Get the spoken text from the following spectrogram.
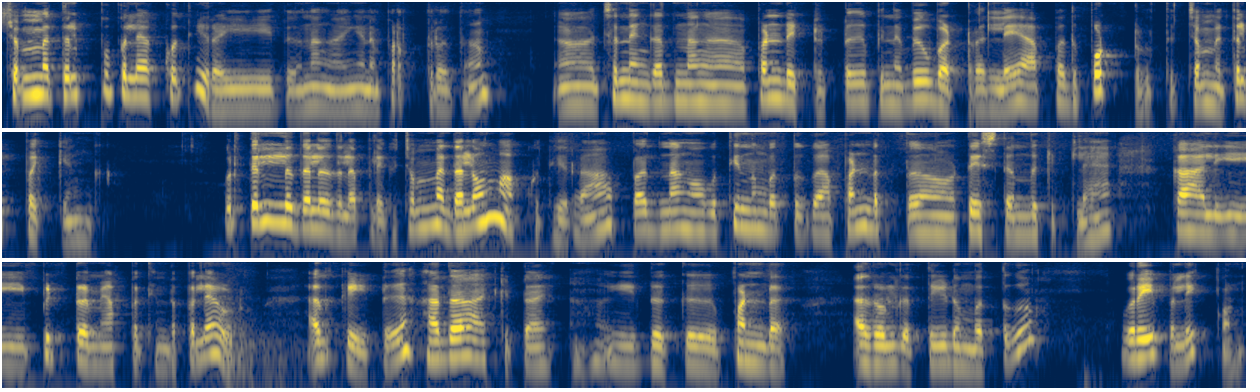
ಚೊಮ್ಮೆ ಉಪ್ಪುಪಲೆ ಹಾಕ್ಕೋತೀರ ಇದು ನಂಗೆ ಇങ്ങനെ ಪರ್ತರದು ಚೆನ್ನಾಗಿ ಅದು ನಂಗೆ ಪಂಡಿಟ್ಟಿಟ್ಟು ಪಿನ್ನ ಬೇವು ಬಟ್ರಲ್ಲೇ ಅಪ್ಪದು ಪೊಟ್ಟಿರುತ್ತೆ ಚೊಮ್ಮೆ ತಲುಪಕ್ಕೆ ಹಂಗೆ ஒரு தெல்லு தலதில் பிள்ளைக்கு சும்மா தலவும் ஆக்குத்தீரா அப்போ அது நாங்கள் அவங்க தின்னும்பத்துக்கு பண்டத்து டேஸ்ட் வந்து கிட்டல காலி பிட்டுறமே அப்போ திண்டப்பலே விடும் அதுக்கு இட்டு அதை ஆக்கிட்ட இதுக்கு பண்ட ಅದರೊಳಗೆ ತೀಡಂಬತ್ತಿಗೂ ಒರೇ ಪಲ್ಲೆ ಇಕ್ಕೊಂಡು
